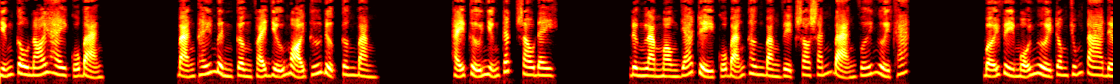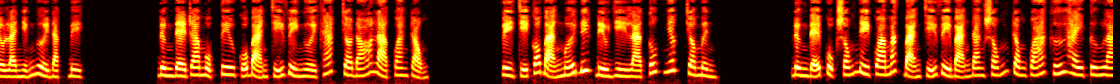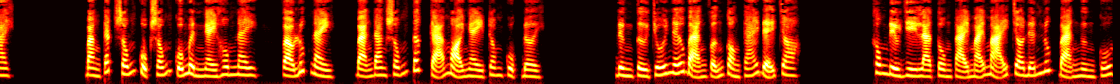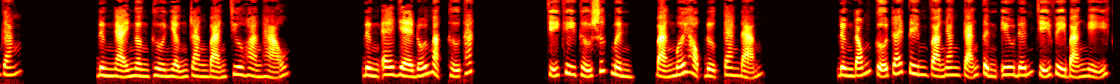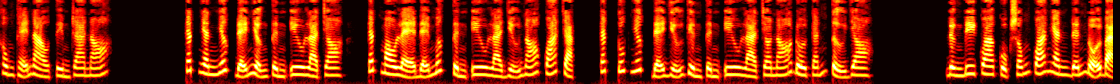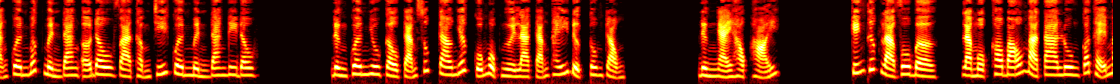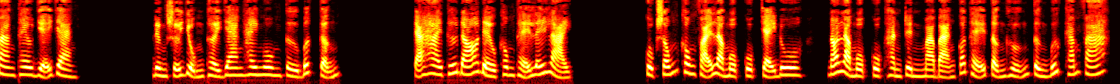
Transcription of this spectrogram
những câu nói hay của bạn. Bạn thấy mình cần phải giữ mọi thứ được cân bằng. Hãy thử những cách sau đây. Đừng làm mòn giá trị của bản thân bằng việc so sánh bạn với người khác. Bởi vì mỗi người trong chúng ta đều là những người đặc biệt. Đừng đề ra mục tiêu của bạn chỉ vì người khác cho đó là quan trọng. Vì chỉ có bạn mới biết điều gì là tốt nhất cho mình. Đừng để cuộc sống đi qua mắt bạn chỉ vì bạn đang sống trong quá khứ hay tương lai. Bằng cách sống cuộc sống của mình ngày hôm nay, vào lúc này, bạn đang sống tất cả mọi ngày trong cuộc đời. Đừng từ chối nếu bạn vẫn còn cái để cho. Không điều gì là tồn tại mãi mãi cho đến lúc bạn ngừng cố gắng. Đừng ngại ngần thừa nhận rằng bạn chưa hoàn hảo. Đừng e dè đối mặt thử thách. Chỉ khi thử sức mình, bạn mới học được can đảm. Đừng đóng cửa trái tim và ngăn cản tình yêu đến chỉ vì bạn nghĩ không thể nào tìm ra nó. Cách nhanh nhất để nhận tình yêu là cho, cách mau lẹ để mất tình yêu là giữ nó quá chặt, cách tốt nhất để giữ gìn tình yêu là cho nó đôi cánh tự do. Đừng đi qua cuộc sống quá nhanh đến nỗi bạn quên mất mình đang ở đâu và thậm chí quên mình đang đi đâu. Đừng quên nhu cầu cảm xúc cao nhất của một người là cảm thấy được tôn trọng. Đừng ngại học hỏi. Kiến thức là vô bờ, là một kho báu mà ta luôn có thể mang theo dễ dàng. Đừng sử dụng thời gian hay ngôn từ bất cẩn. Cả hai thứ đó đều không thể lấy lại. Cuộc sống không phải là một cuộc chạy đua, nó là một cuộc hành trình mà bạn có thể tận hưởng từng bước khám phá.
